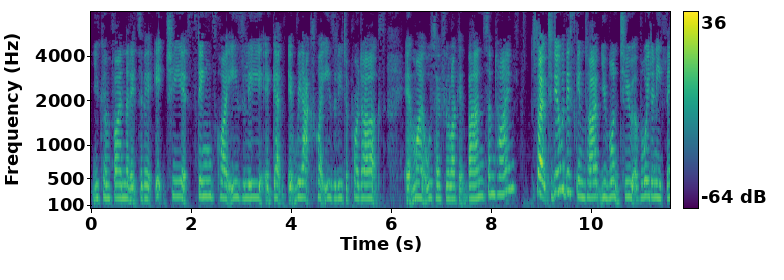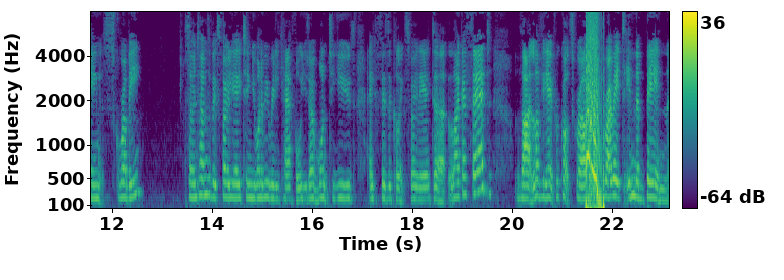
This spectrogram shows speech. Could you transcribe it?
You can find that it's a bit itchy, it stings quite easily, it get it reacts quite easily to products it might also feel like it burns sometimes. So to deal with this skin type, you want to avoid anything scrubby. So in terms of exfoliating, you want to be really careful. You don't want to use a physical exfoliator. Like I said, that lovely apricot scrub, throw it in the bin.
